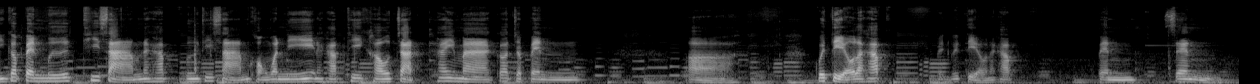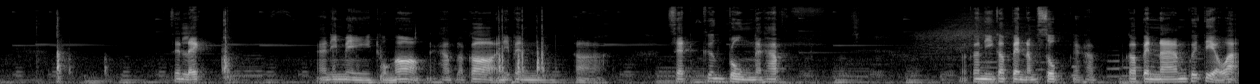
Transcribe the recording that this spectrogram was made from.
นี่ก็เป็นมื้อที่3นะครับ มื้อที่ 3 ของวันนี้นะครับที่เขาจัดให้มาก็จะเป็นก๋วยเตี๋ยวละครับ เป็นก๋วยเตี๋ยวนะครับ เป็นเส้น เส้นเล็ก อันนี้มีถั่วงอกนะครับ แล้วก็อันนี้เป็นเซตเครื่องปรุงนะครับ แล้วก็นี้ก็เป็นน้ำซุปนะครับ ก็เป็นน้ำก๋วยเตี๋ยวอะ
